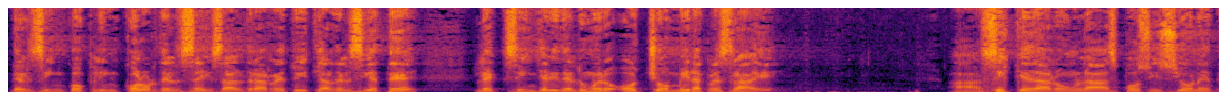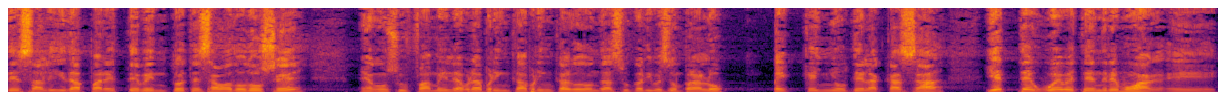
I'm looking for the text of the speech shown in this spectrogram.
del 5 Clean Color, del 6 saldrá Retuitear, del 7 Lex Singer y del número 8 Miracle Strike. Así quedaron las posiciones de salida para este evento este sábado 12. Vean con su familia, habrá brinca, brinca, algodón de azúcar, diversión para los pequeños de la casa. Y este jueves tendremos eh,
